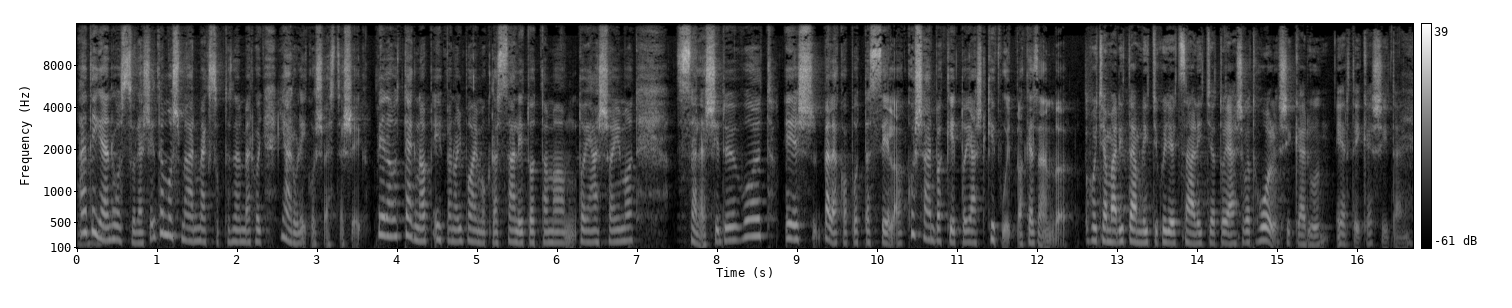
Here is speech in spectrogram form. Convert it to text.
Hát igen, rosszul esik, de most már megszokta az ember, hogy járulékos veszteség. Például tegnap éppen, hogy bajmokra szállítottam a tojásaimat, szeles idő volt, és belekapott a szél a kosárba, két tojást kifújt a kezemből. Hogyha már itt említjük, hogy egy szállítja a tojásokat, hol sikerül értékesíteni?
